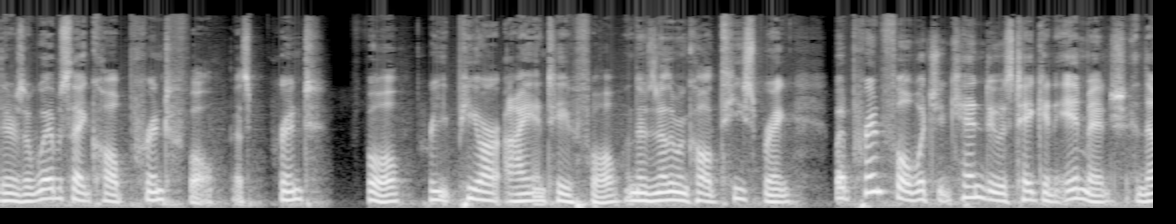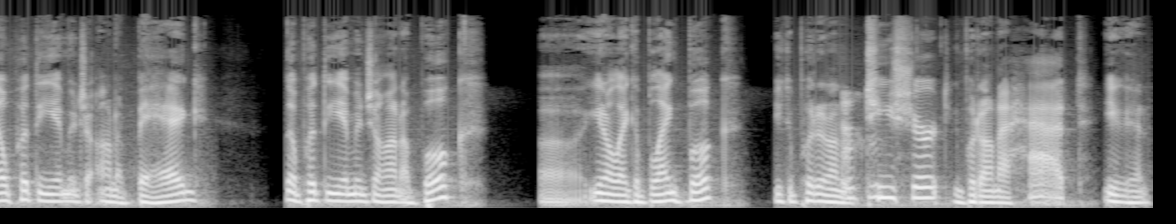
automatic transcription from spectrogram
there's a website called Printful. That's Printful, P R I N T full. And there's another one called Teespring. But Printful, what you can do is take an image and they'll put the image on a bag. They'll put the image on a book, uh, you know, like a blank book. You can put it on uh-huh. a T-shirt. You can put it on a hat. You can,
